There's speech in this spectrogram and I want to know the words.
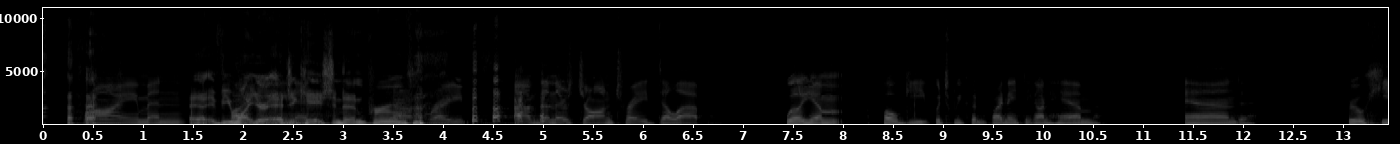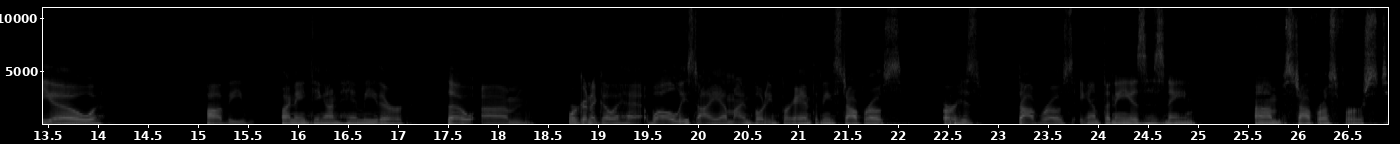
Crime and if you want your fighting and- education to improve. Yeah, right. um, then there's John Trey Dillep, William Hoagie, which we couldn't find anything on him, and Trujillo Javi. We couldn't find anything on him either. So um, we're gonna go ahead. Well, at least I am. I'm voting for Anthony Stavros, or his Stavros Anthony is his name. Um, Stavros first,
